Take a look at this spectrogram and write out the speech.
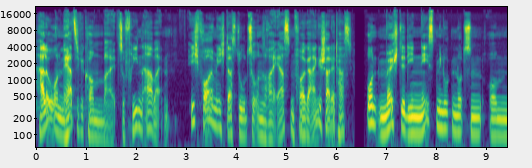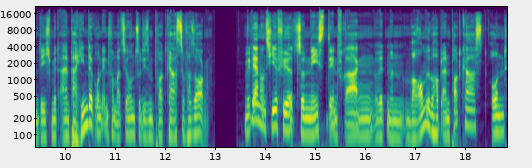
Hallo und herzlich willkommen bei Zufrieden arbeiten. Ich freue mich, dass du zu unserer ersten Folge eingeschaltet hast und möchte die nächsten Minuten nutzen, um dich mit ein paar Hintergrundinformationen zu diesem Podcast zu versorgen. Wir werden uns hierfür zunächst den Fragen widmen, warum überhaupt ein Podcast und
